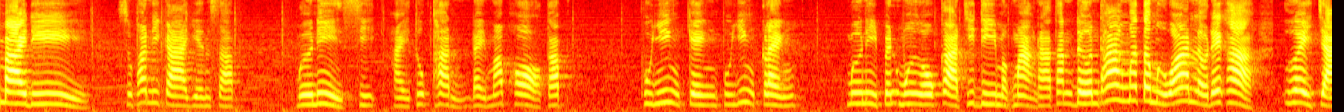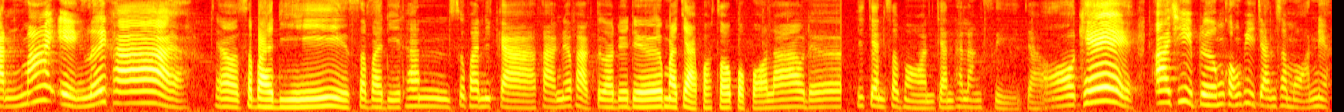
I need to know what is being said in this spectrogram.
ำบายดี สุภานิกาเย็นซับมือนี่สิให้ทุกท่านได้มาพ่อกับ ผู้ยิ่งเก่ง ผู้ยิ่งแกร่ง มือนี่เป็นมือโอกาสที่ดีมากๆนะท่านเดินทางมาแตะมือว่านแล้วได้ค่ะ เอื้อยจันมาเองเลยค่ะเจ้าสบายดีสบายดีท่านสุภานิกาฝากเนื้อฝากตัวเด้อเด้อมาจากปสปปลาวเด้อพี่จันสมรจันทลังสีเจ้าโอเค อาชีพเดิมของพี่จันสมรเนี่ย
